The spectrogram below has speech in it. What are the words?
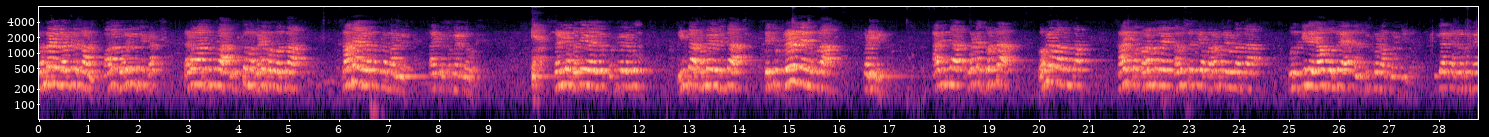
ಸಮ್ಮೇಳನ ನಡೆದರೆ ಸಾಲು ಫಲ ದೊರೆಯುವುದಕ್ಕೆ ತಡವಾದರೂ ಕೂಡ ಉತ್ತಮ ಬೆಳೆ ಬರುವಂತ ಸಾಧನೆಗಳನ್ನು ಕೂಡ ಮಾಡಬೇಕು ಸಾಹಿತ್ಯ ಸಮ್ಮೇಳನಗಳು. ಸ್ಥಳೀಯ ಪ್ರತಿಭೆಗಳು ಪ್ರತಿಭೆಗಳು ಇಂಥ ಸಮ್ಮೇಳನದಿಂದ ಹೆಚ್ಚು ಪ್ರೇರಣೆಯನ್ನು ಕೂಡ ಪಡೆಯಬೇಕು ಆದ್ದರಿಂದ ಒಳ್ಳೆ ದೊಡ್ಡ ಭವ್ಯವಾದಂಥ ಸಾಹಿತ್ಯ ಪರಂಪರೆ ಸಂಸ್ಕೃತಿಯ ಪರಂಪರೆ ಉಳ್ಳಂಥ ಒಂದು ಜಿಲ್ಲೆ ಯಾವುದು ಅಂದರೆ ಅದು ಚಿಕ್ಕಬಳ್ಳಾಪುರ ಜಿಲ್ಲೆ. ಹೀಗಾಗಿ ಅದರ ಬಗ್ಗೆ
